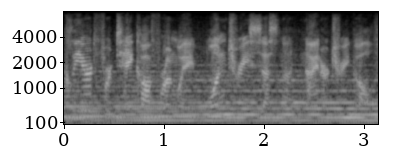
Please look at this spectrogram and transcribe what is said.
Cleared for takeoff runway 1 tree Cessna 9er Tree Golf.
